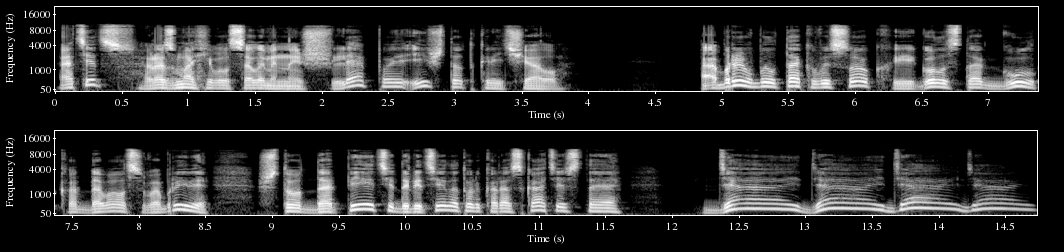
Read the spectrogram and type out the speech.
Отец размахивал соломенной шляпой и что-то кричал. Обрыв был так высок, и голос так гулко отдавался в обрыве, что до Пети долетело только раскатистое «Дяй, дяй, дяй, дяй».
